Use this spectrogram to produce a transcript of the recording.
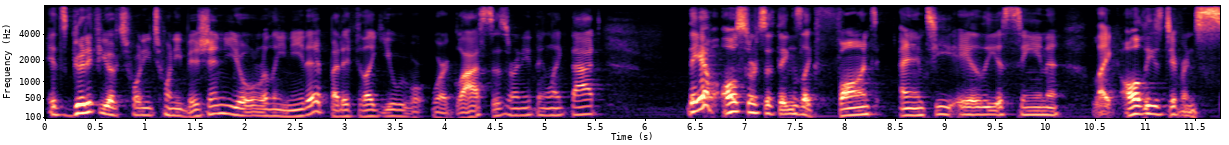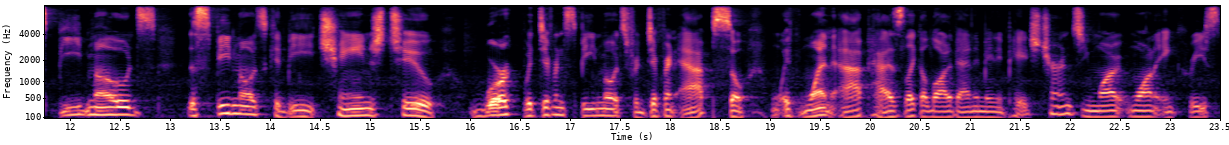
It's good if you have 20/20 vision, you don't really need it, but if like you wear glasses or anything like that, they have all sorts of things like font anti-aliasing, like all these different speed modes. The speed modes could be changed to work with different speed modes for different apps. So if one app has like a lot of animated page turns, you might want to increase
